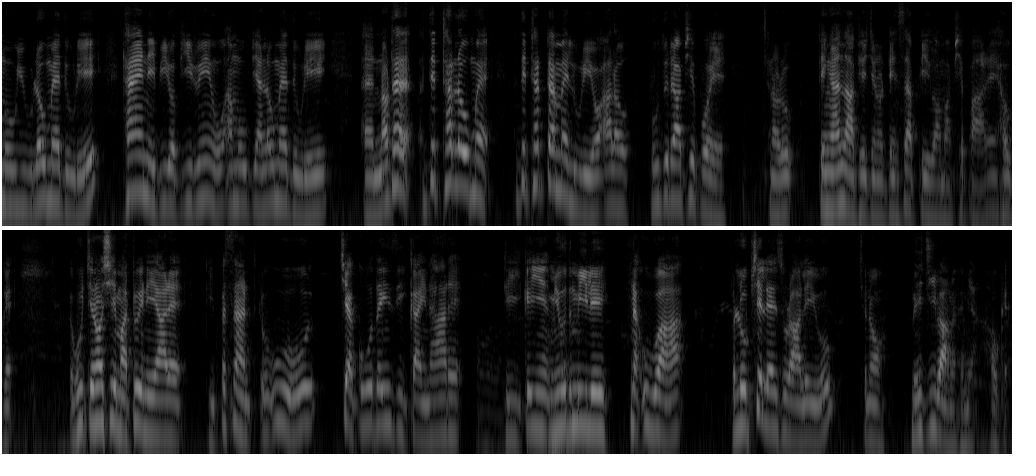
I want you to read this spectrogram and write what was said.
MOU လုပ်မဲ့သူတွေထိုင်းနေပြီးတော့ပြည်တွင်းကို MOU ပြန်လုပ်မဲ့သူတွေအဲနောက်ထပ်အတစ်ထပ်လုပ်မဲ့အတစ်ထပ်တက်မဲ့လူတွေရောအားလုံးဘူဒရာဖြစ်ဖွယ်ကျွန်တော်တို့သင်ခန်းစာဖြစ်ကျွန်တော်တင်ဆက်ပေးသွားမှာဖြစ်ပါတယ်ဟုတ်ကဲ့အခုကျွန်တော်ရှေ့မှာတွေ့နေရတဲ့ဒီပတ်စံတူကိုကြက်6သိန်းစီကင်ထားတဲ့ဒီကရင်အမျိုးသမီးလေးနှစ်ဦးကဘလို့ဖြစ်လဲဆိုတာလေးကိုကျွန်တော်မေးကြည့်ပါမယ်ခင်ဗျဟုတ်ကဲ့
